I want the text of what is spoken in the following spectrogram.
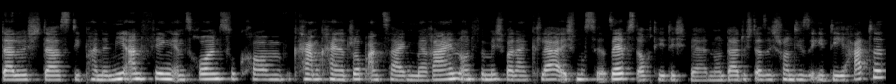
Dadurch, dass die Pandemie anfing, ins Rollen zu kommen, kamen keine Jobanzeigen mehr rein. Und für mich war dann klar, ich muss selbst auch tätig werden. Und dadurch, dass ich schon diese Idee hatte,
